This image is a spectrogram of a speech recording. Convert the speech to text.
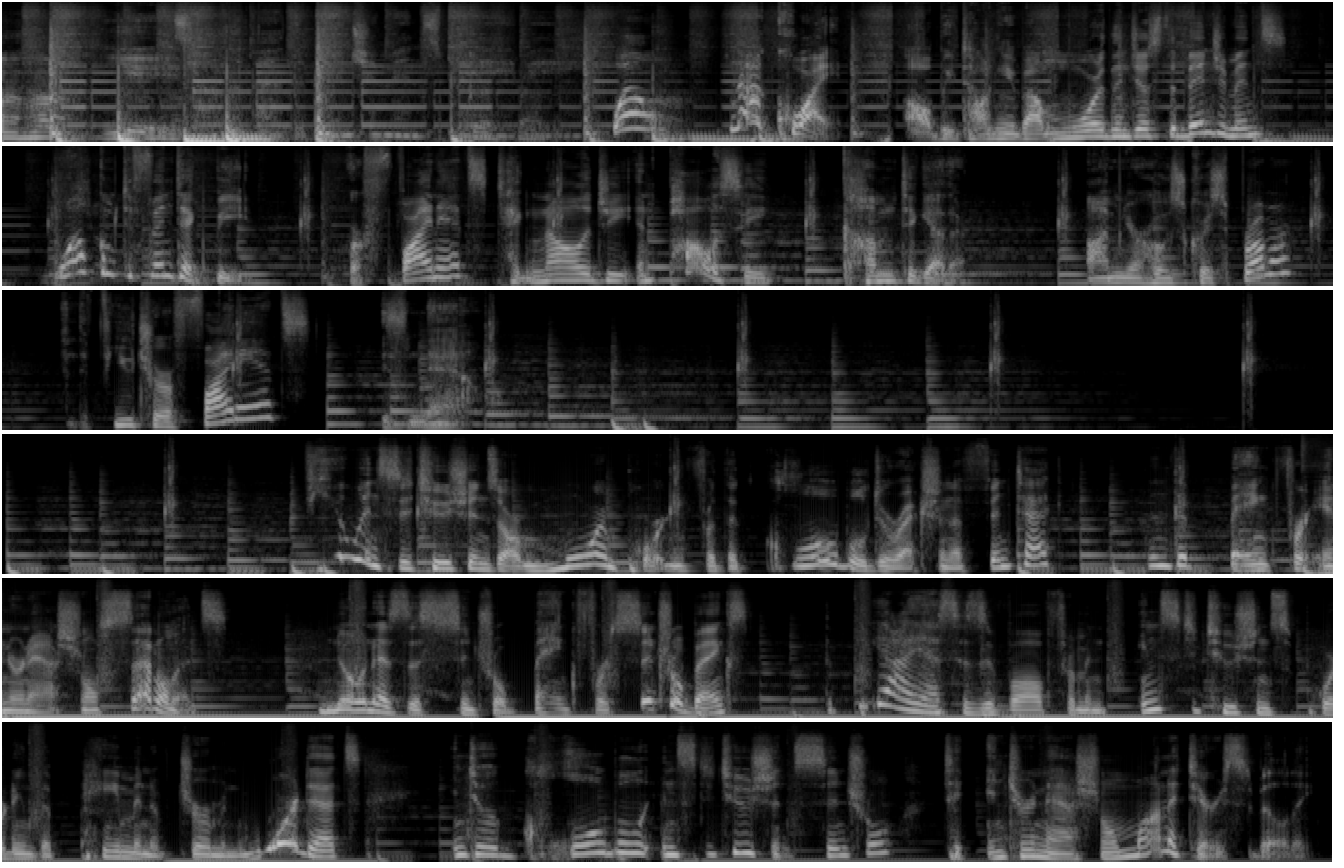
Uh huh, yeah. It's all about the Benjamins, baby. Well, not quite. I'll be talking about more than just the Benjamins. Welcome to FinTech Beat, where finance, technology, and policy come together. I'm your host, Chris Brummer, and the future of finance is now. Few institutions are more important for the global direction of fintech than the Bank for International Settlements. Known as the Central Bank for Central Banks, the BIS has evolved from an institution supporting the payment of German war debts into a global institution central to international monetary stability.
